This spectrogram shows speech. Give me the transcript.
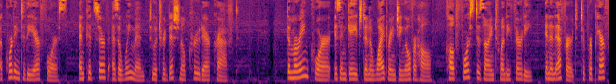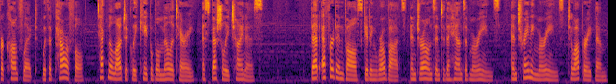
according to the Air Force, and could serve as a wingman to a traditional crewed aircraft. The Marine Corps is engaged in a wide-ranging overhaul, called Force Design 2030, in an effort to prepare for conflict with a powerful, technologically capable military, especially China's. That effort involves getting robots and drones into the hands of Marines, and training Marines to operate them.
